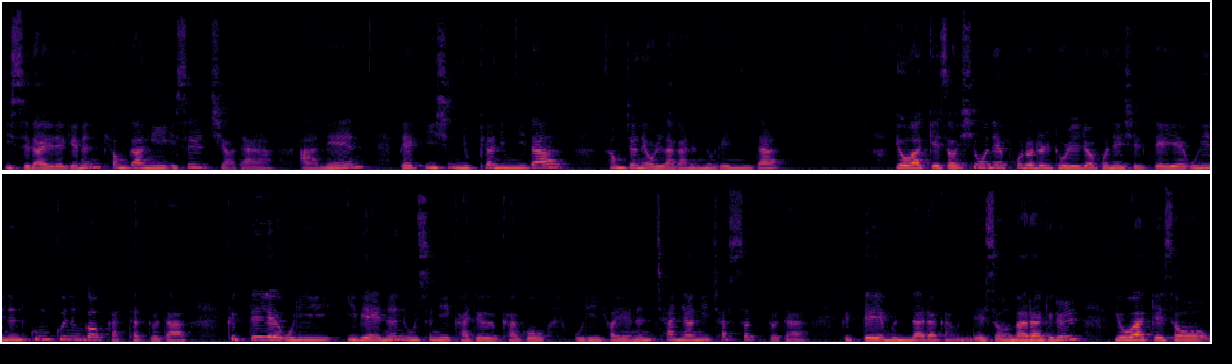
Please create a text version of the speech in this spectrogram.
이스라엘에게는 평강이 있을지어다. 아멘. 126편입니다. 성전에 올라가는 노래입니다. 여호와께서 시온의 포로를 돌려보내실 때에 우리는 꿈꾸는 것 같았도다. 그때에 우리 입에는 웃음이 가득하고 우리 혀에는 찬양이 찼었도다. 그때의 문나라 가운데서 말하기를 여호와께서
